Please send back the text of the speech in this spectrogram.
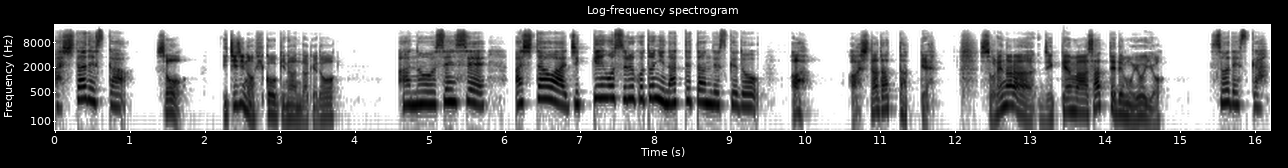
明日ですかそう、一時の飛行機なんだけど、あの、先生、明日は実験をすることになってたんですけど、あ、明日だったっけ。それなら実験は明後日でもよいよ。そうですか。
